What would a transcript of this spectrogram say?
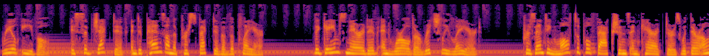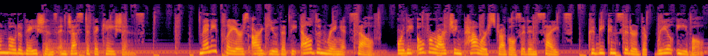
real evil is subjective and depends on the perspective of the player. The game's narrative and world are richly layered, presenting multiple factions and characters with their own motivations and justifications. Many players argue that the Elden Ring itself, or the overarching power struggles it incites, could be considered the real evil,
